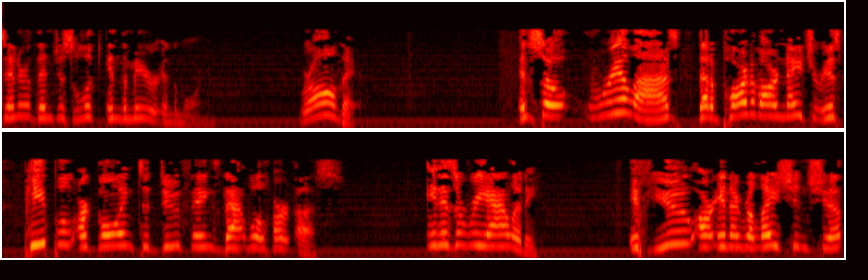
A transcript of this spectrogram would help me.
sinner, then just look in the mirror in the morning. We're all there. And so realize that a part of our nature is people are going to do things that will hurt us. It is a reality. If you are in a relationship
